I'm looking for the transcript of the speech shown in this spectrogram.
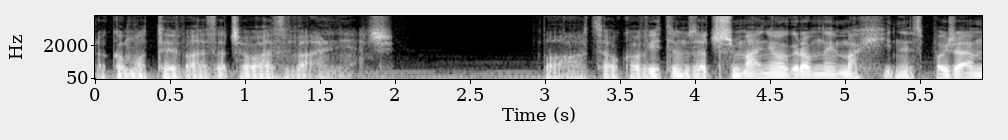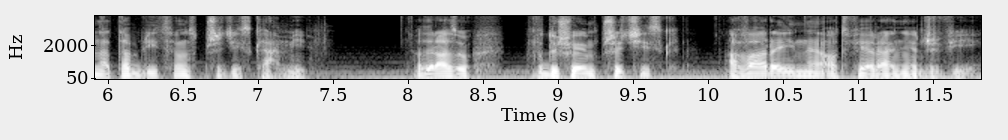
Lokomotywa zaczęła zwalniać. Po całkowitym zatrzymaniu ogromnej machiny spojrzałem na tablicę z przyciskami. Od razu wdusiłem przycisk awaryjne otwieranie drzwi.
